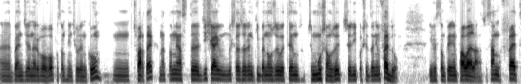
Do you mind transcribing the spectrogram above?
e, będzie nerwowo, po zamknięciu rynku mm, w czwartek. Natomiast e, dzisiaj myślę, że rynki będą żyły tym, czym muszą żyć, czyli posiedzeniem Fedu i wystąpieniem Powella. Sam Fed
